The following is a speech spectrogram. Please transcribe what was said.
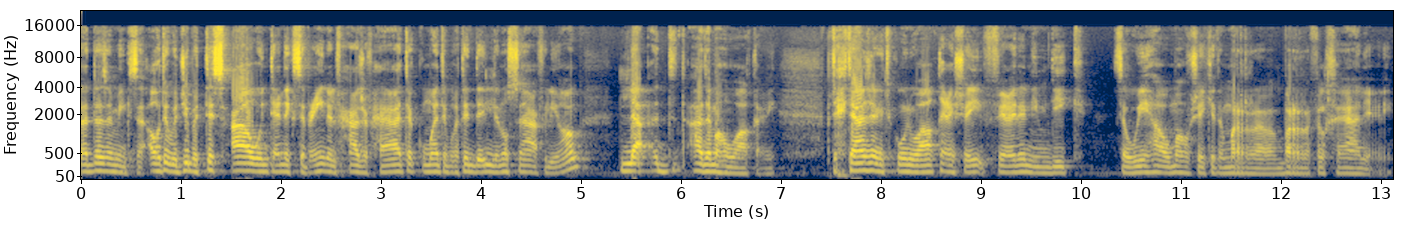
That doesn't make sense. أو تبغى تجيب التسعة وأنت عندك 70 ألف حاجة في حياتك وما تبغى تبدا إلا نص ساعة في اليوم؟ لا هذا ما هو واقعي. بتحتاج إنك تكون واقعي شيء فعلا يمديك تسويها وما هو شيء كذا مرة برا في الخيال يعني.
